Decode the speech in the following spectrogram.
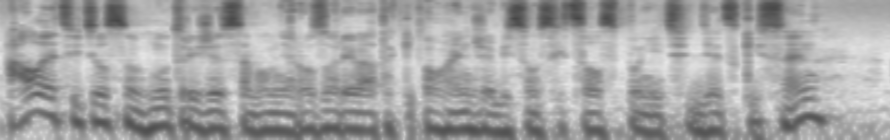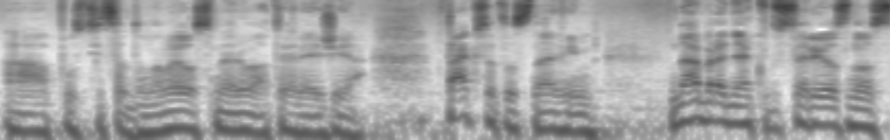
Ale cítil som vnútri, že sa vo mne rozhorieva taký oheň, že by som si chcel splniť detský sen a pustiť sa do nového smeru a to je režia. Tak sa to snažím nabrať nejakú serióznosť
